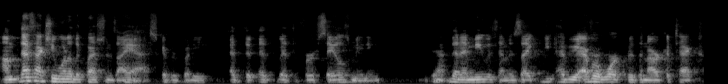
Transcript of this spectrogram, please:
Um, that's actually one of the questions I ask everybody at the at, at the first sales meeting yeah. that I meet with them is like, have you ever worked with an architect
